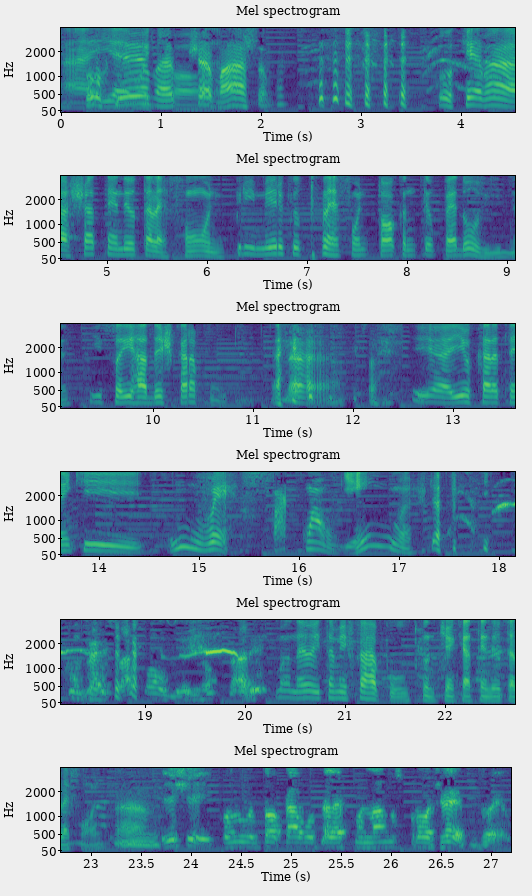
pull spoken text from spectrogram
Aí por quê, é mano? É foda. é massa, mano. Porque, macho, atender o telefone. Primeiro que o telefone toca no teu pé do ouvido, né? Isso aí já deixa o cara puto. É, E aí o cara tem que conversar com alguém, mano. Já... Conversar com alguém, ó, cara. Mano, eu aí também ficava puto quando tinha que atender o telefone. ah, Deixa aí, quando eu tocava o telefone lá nos projetos, Joel.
